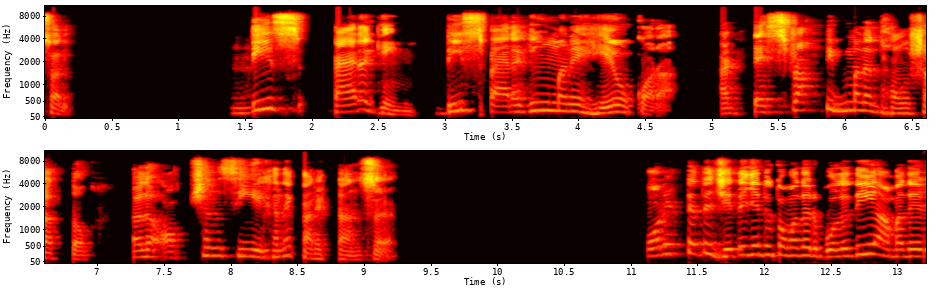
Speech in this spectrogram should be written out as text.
সরি ডিসপ্যারাগিং ডিসপ্যারাগিং মানে হেয় করা। আর ডেস্ট্রাকটিভ মানে ধ্বংসাত্মক। তাহলে অপশন সি এখানে কারেক্ট আনসার পরেরটাতে যেতে যেতে তোমাদের বলে দিই, আমাদের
